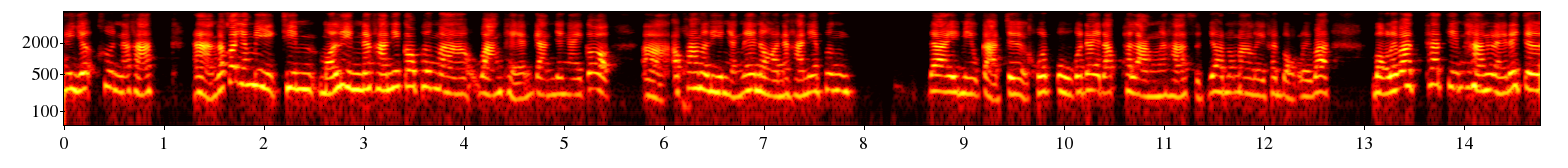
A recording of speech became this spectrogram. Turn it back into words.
ให้เยอะขึ้นนะคะอ่าแล้วก็ยังมีอีกทีมหมอลินนะคะ นี่ก็เพิ่งมาวางแผนกันยังไงก็อ่าเอาความมารีนอย่างแน่นอนนะคะ เนี่ยเพิ่งได้มีโอกาสเจอโค้ดปูก็ได้รับพลังนะคะ สุดยอดมากๆเลยใครบอกเลยว่า บอกเลยว่าถ้าทีมงานไหนได้เจอ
